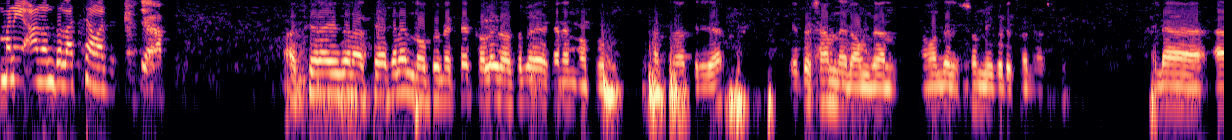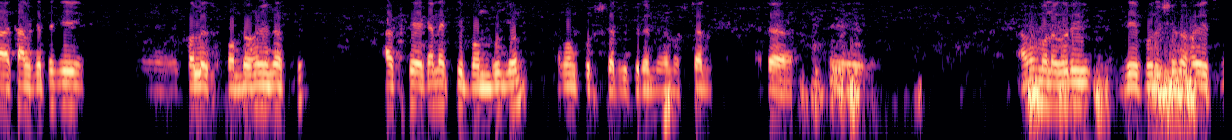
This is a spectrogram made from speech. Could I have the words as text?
মানে আনন্দ লাগছে আমাদের। আজকের আয়োজন আজকে এখানে নতুন একটা কলেজ আসলে এখানে নতুন ছাত্রছাত্রীরা এতো সামনে রমজান আমাদের সন্নিকটে চলে আসছে। এটা আহ, কালকে থেকে কলেজ বন্ধ হয়ে যাচ্ছে। আজকে এখানে একটি বনভোজন এবং পুরস্কার বিতরণী অনুষ্ঠান এটা আমি মনে করি যে পরিসরে হয়েছে।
